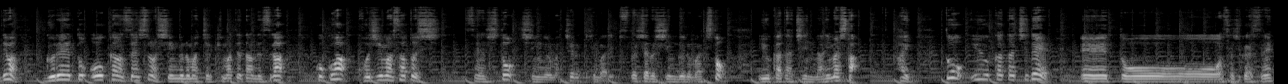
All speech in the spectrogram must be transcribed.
では、グレート王冠選手のシングルマッチが決まってたんですが、ここは小島聡選手とシングルマッチが決まり、スペシャルシングルマッチという形になりました。はい。という形で、えっ、ー、と、最初からですね、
